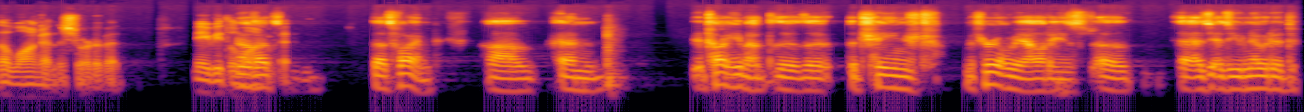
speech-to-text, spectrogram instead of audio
the long and the short of it. Maybe the no, long that's, of it. That's fine. Um, and you're talking about the the, the changed material realities. Uh, as as you noted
